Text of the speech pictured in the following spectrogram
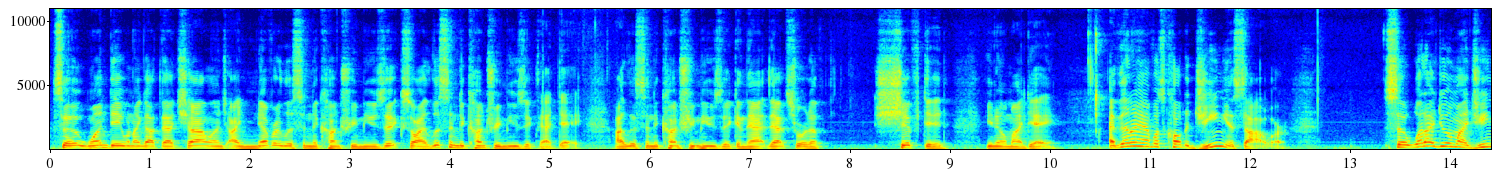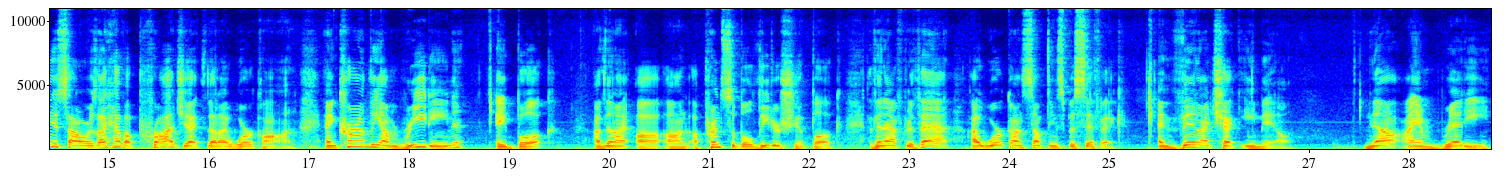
So one day when I got that challenge, I never listened to country music. So I listened to country music that day. I listened to country music, and that, that sort of shifted, you know, my day. And then I have what's called a genius hour. So, what I do in my genius hour is I have a project that I work on. And currently, I'm reading a book, and then I uh, on a principal leadership book. And then after that, I work on something specific. And then I check email. Now I am ready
